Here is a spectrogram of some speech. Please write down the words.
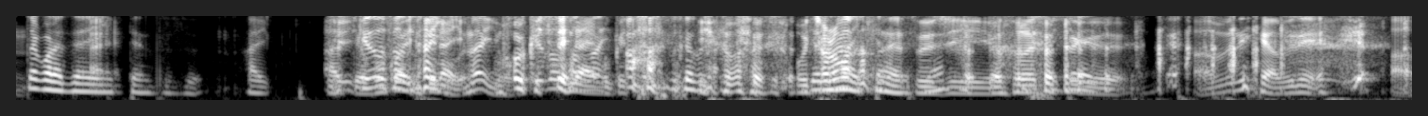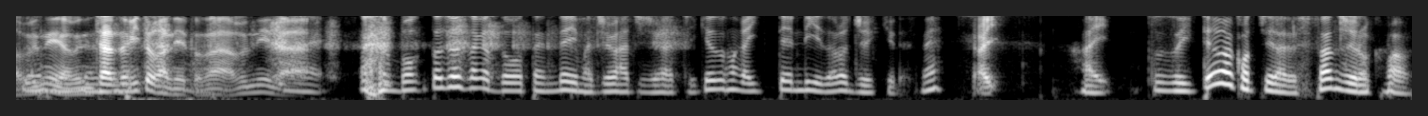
うんじゃあこれ全員はい1点ずつ。はい。あ、池田さんないよ。ないよ僕してない、池僕してない。あ、そっかそっか。おいちょろまかすね、数字。そうやってすぐ。危ねえ、危ねえ。危ねえ、危ねえ。ちゃんと見とかねえとな。危ねえな。はい、僕とジョージさんが同点で今18、18。池田さんが1点リードの19ですね。はい。はい。続いてはこちらです。36番。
